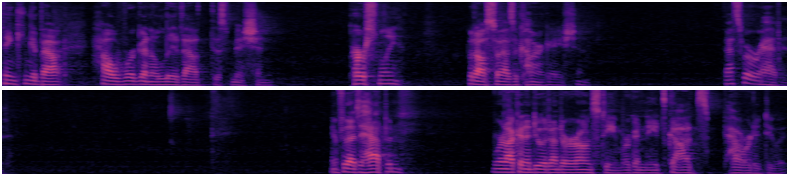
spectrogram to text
thinking about how we're going to live out this mission personally, but also as a congregation. That's where we're headed. And for that to happen, we're not going to do it under our own steam. We're going to need God's power to do it.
